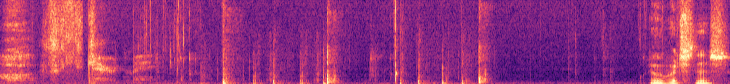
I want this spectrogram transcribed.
Oh, scared me. Oh, what's this?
